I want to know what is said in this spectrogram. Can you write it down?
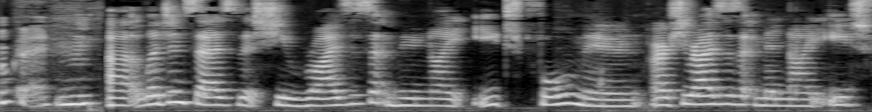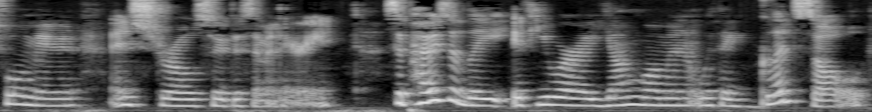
Okay. Uh, legend says that she rises at moonlight each full moon, or she rises at midnight each full moon and strolls through the cemetery. Supposedly, if you are a young woman with a good soul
